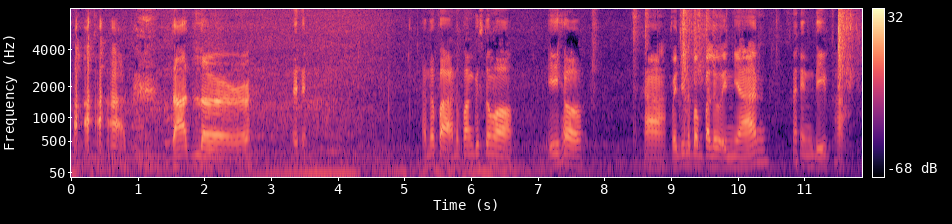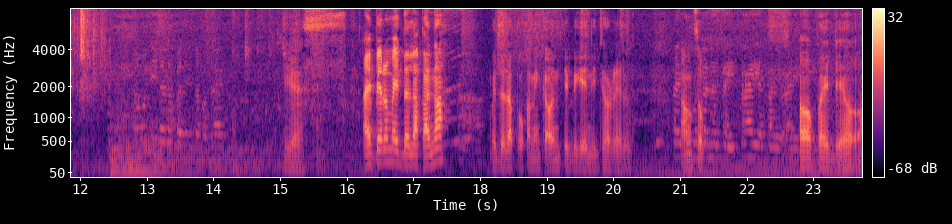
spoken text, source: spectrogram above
Toddler. ano pa? Ano pang gusto mo? Iho. Ha? Pwede na bang paluin yan? Hindi pa. Yes. Ay, pero may dala ka na. May dala po kaming kaunti bigay ni Jorel. Ang sup... Oo, pwede, oo.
